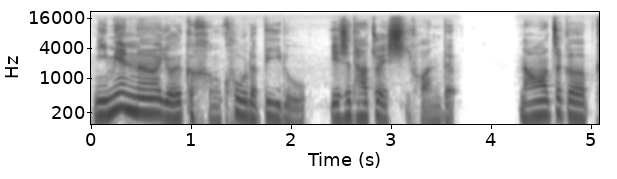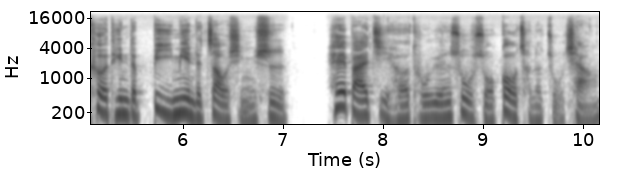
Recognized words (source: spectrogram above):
里面呢有一个很酷的壁炉，也是他最喜欢的。然后这个客厅的壁面的造型是黑白几何图元素所构成的主墙，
